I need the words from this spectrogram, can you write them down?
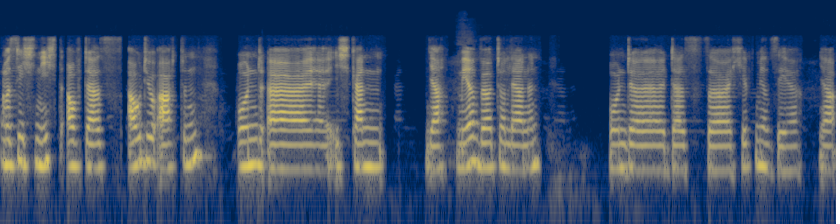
muss ich nicht auf das Audio achten und äh, ich kann ja mehr Wörter lernen und äh, das äh, hilft mir sehr. Ja,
